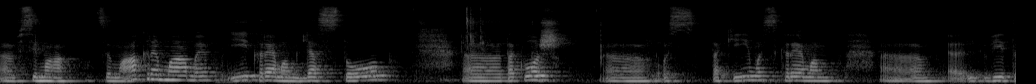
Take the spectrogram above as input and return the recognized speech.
е, всіма цими кремами і кремом для стоп. Також ось таким ось кремом від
